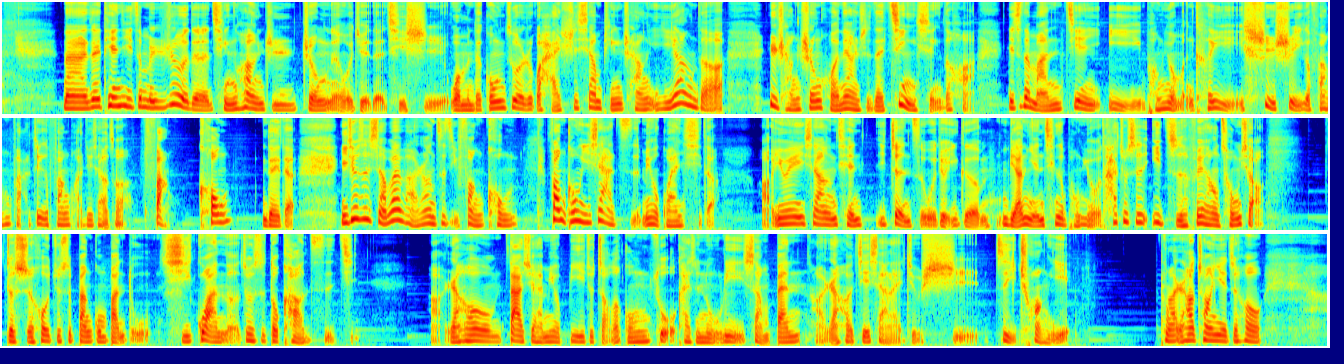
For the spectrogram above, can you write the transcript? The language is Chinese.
那在天气这么热的情况之中呢，我觉得其实我们的工作如果还是像平常一样的日常生活那样子在进行的话，也真的蛮建议朋友们可以试试一个方法，这个方法就叫做放空。对的，你就是想办法让自己放空，放空一下子没有关系的。啊，因为像前一阵子，我就一个比较年轻的朋友，他就是一直非常从小的时候就是半工半读，习惯了就是都靠自己啊。然后大学还没有毕业就找到工作，开始努力上班啊。然后接下来就是自己创业啊。然后创业之后，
